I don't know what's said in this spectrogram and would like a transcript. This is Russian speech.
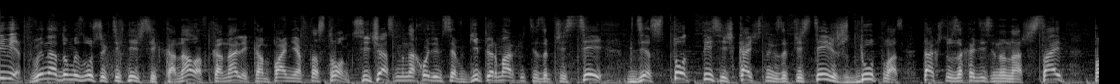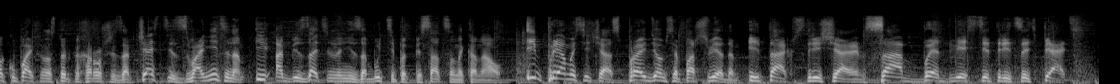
Привет! Вы на одном из лучших технических каналов, канале компании «АвтоСтронг». Сейчас мы находимся в гипермаркете запчастей, где 100 тысяч качественных запчастей ждут вас. Так что заходите на наш сайт, покупайте у нас только хорошие запчасти, звоните нам и обязательно не забудьте подписаться на канал. И прямо сейчас пройдемся по шведам. Итак, встречаем Saab B235.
